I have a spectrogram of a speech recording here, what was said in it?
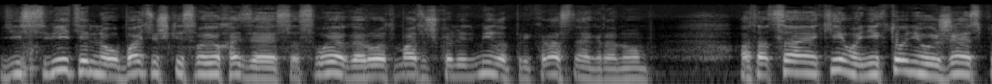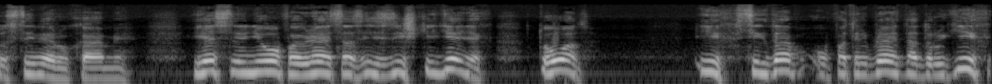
Действительно, у батюшки свое хозяйство, свой огород, матушка Людмила – прекрасный агроном. От отца Акима никто не уезжает с пустыми руками. Если у него появляются излишки денег, то он их всегда употребляет на других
